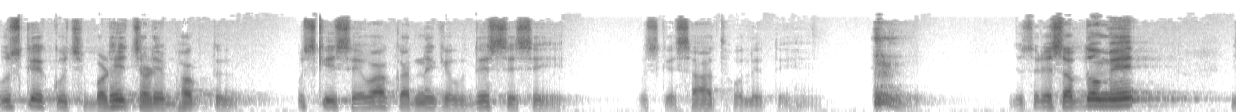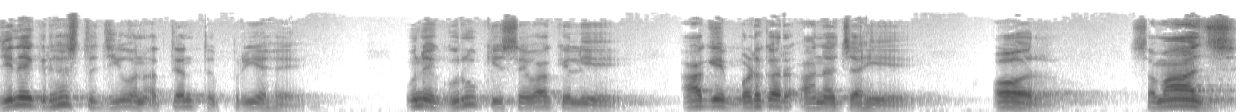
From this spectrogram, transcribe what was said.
उसके कुछ बढ़े चढ़े भक्त उसकी सेवा करने के उद्देश्य से उसके साथ हो लेते हैं। दूसरे शब्दों में, जिन्हें गृहस्थ जीवन अत्यंत प्रिय है, उन्हें गुरु की सेवा के लिए आगे बढ़कर आना चाहिए और समाज,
